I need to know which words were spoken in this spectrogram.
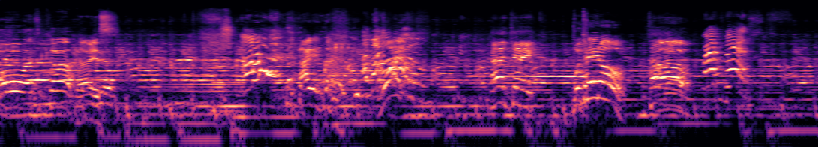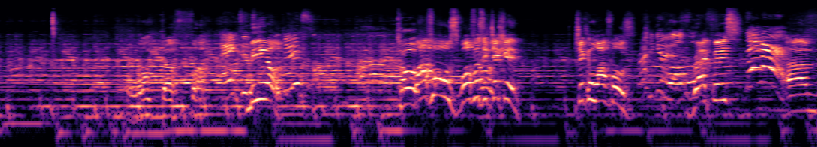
Oh, that's a cup. Nice. Ah! I. What? Pancake. Potato. Potato. Breakfast! What the fuck? Eggs Meal. Toast. Waffles. Waffles and chicken. Chicken waffles. Chicken waffles. Breakfast. Dinner! Um.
